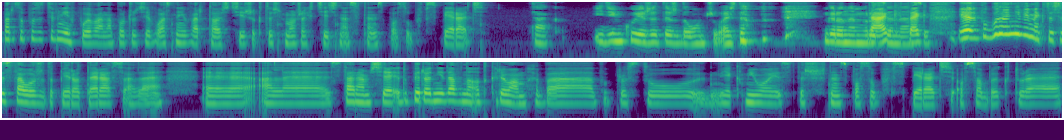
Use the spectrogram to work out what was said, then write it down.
bardzo pozytywnie wpływa na poczucie własnej wartości, że ktoś może chcieć nas w ten sposób wspierać. Tak. I dziękuję, że też dołączyłaś do grona mrucenasów. Tak, tak. Ja w ogóle nie wiem, jak to się stało, że dopiero teraz, ale ale staram się, dopiero niedawno odkryłam chyba po prostu, jak miło jest też w ten sposób wspierać osoby, które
